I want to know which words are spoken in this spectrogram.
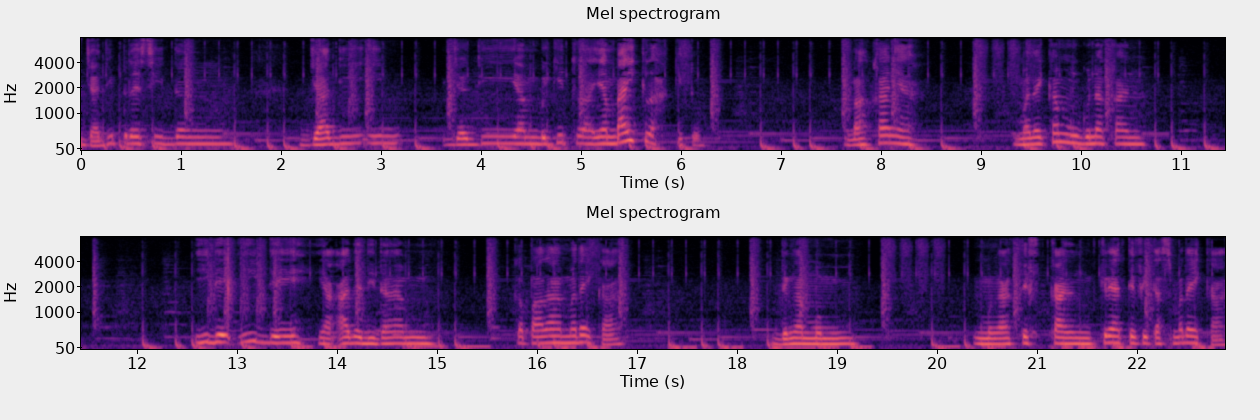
jadi presiden, jadi in, jadi yang begitulah yang baiklah gitu. Makanya mereka menggunakan ide-ide yang ada di dalam kepala mereka dengan mengaktifkan kreativitas mereka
